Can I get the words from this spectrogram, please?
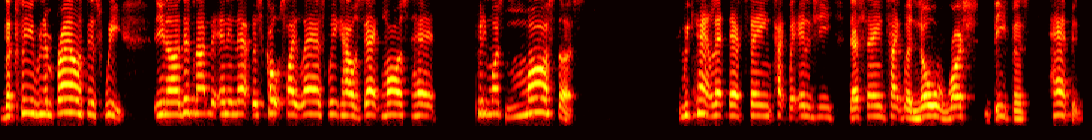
the Cleveland Browns this week. You know, this not the Indianapolis Colts like last week, how Zach Moss had pretty much mossed us. We can't let that same type of energy, that same type of no rush defense happen.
